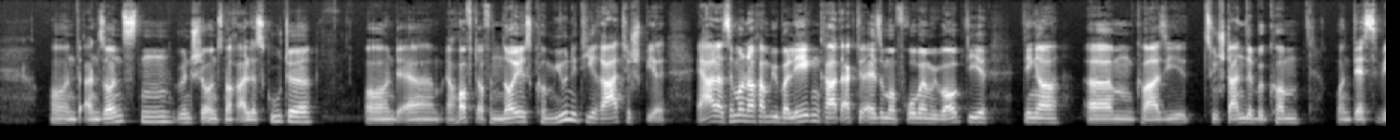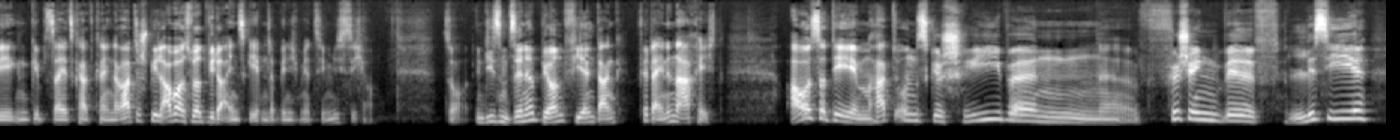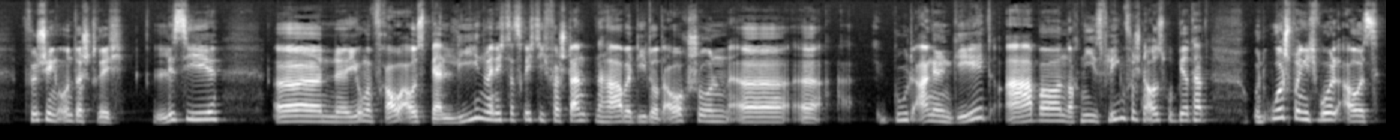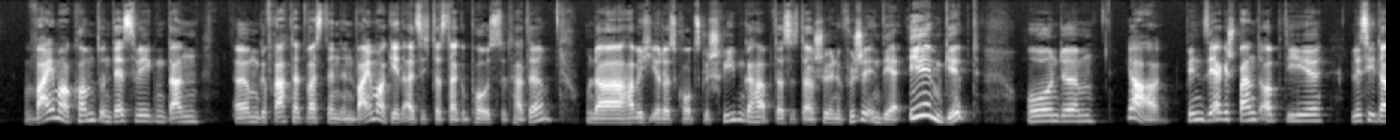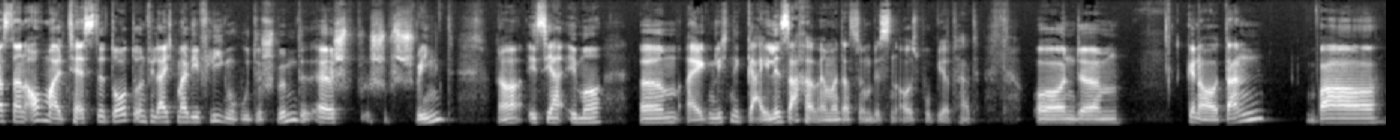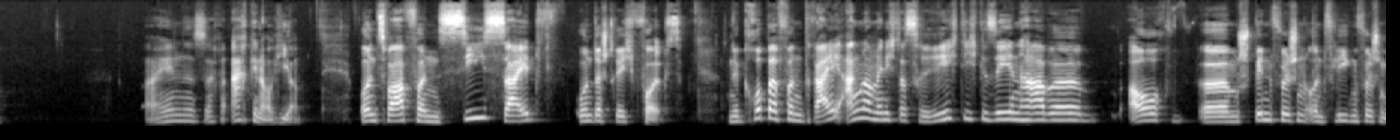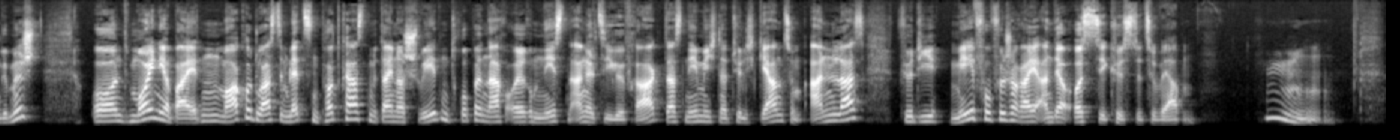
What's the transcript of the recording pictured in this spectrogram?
Und ansonsten wünscht er uns noch alles Gute. Und er, er hofft auf ein neues Community-Ratespiel. Ja, da sind wir noch am Überlegen. Gerade aktuell sind wir froh, wenn wir überhaupt die Dinger ähm, quasi zustande bekommen. Und deswegen gibt es da jetzt gerade kein Ratespiel. Aber es wird wieder eins geben, da bin ich mir ziemlich sicher. So, in diesem Sinne, Björn, vielen Dank für deine Nachricht. Außerdem hat uns geschrieben äh, Fishing with Lissy, Fishing unterstrich Lissy, äh, eine junge Frau aus Berlin, wenn ich das richtig verstanden habe, die dort auch schon äh, äh, gut angeln geht, aber noch nie das Fliegenfischen ausprobiert hat und ursprünglich wohl aus Weimar kommt und deswegen dann ähm, gefragt hat, was denn in Weimar geht, als ich das da gepostet hatte. Und da habe ich ihr das kurz geschrieben gehabt, dass es da schöne Fische in der Ilm gibt. Und ähm, ja, bin sehr gespannt, ob die Lissy das dann auch mal testet dort und vielleicht mal die Fliegenroute schwimmt, äh, sch schwingt. Ja, ist ja immer ähm, eigentlich eine geile Sache, wenn man das so ein bisschen ausprobiert hat. Und ähm, genau, dann war eine Sache. Ach genau, hier. Und zwar von Seaside-Volks. Eine Gruppe von drei Anglern, wenn ich das richtig gesehen habe, auch ähm, Spinnfischen und Fliegenfischen gemischt. Und moin ihr beiden. Marco, du hast im letzten Podcast mit deiner Schwedentruppe nach eurem nächsten Angelziel gefragt. Das nehme ich natürlich gern zum Anlass, für die Mefo-Fischerei an der Ostseeküste zu werben. Hm.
